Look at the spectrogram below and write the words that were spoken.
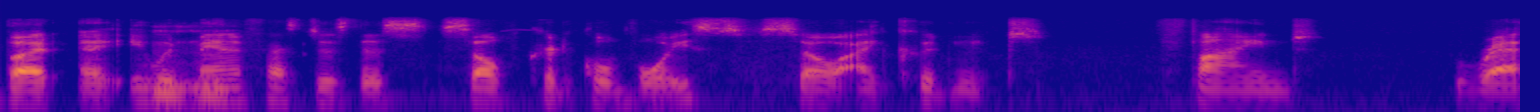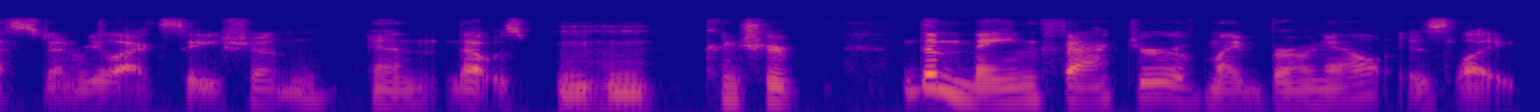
but uh, it would Mhm. manifest as this self-critical voice. So I couldn't find rest and relaxation, and that was hmm contrib. The main factor of my burnout is like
